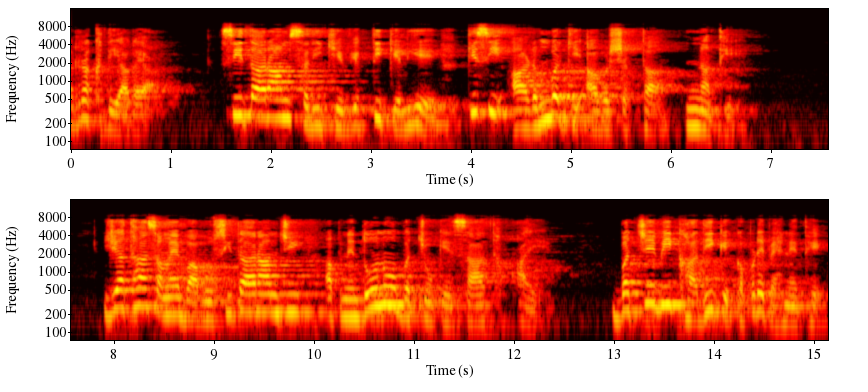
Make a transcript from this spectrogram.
रख दिया गया। सीताराम सरीखे व्यक्ति के लिए किसी आडंबर की आवश्यकता न थी। यथा समय बाबू सीताराम जी अपने दोनों बच्चों के साथ आए। बच्चे भी खादी के कपड़े पहने थे।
